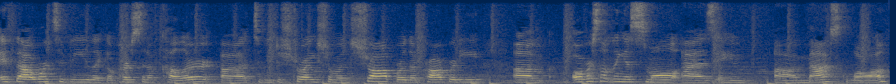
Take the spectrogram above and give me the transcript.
if that were to be like a person of color uh, to be destroying someone's shop or their property um, over something as small as a uh, mask law,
